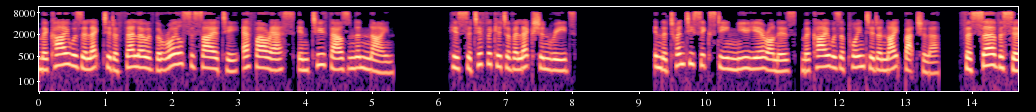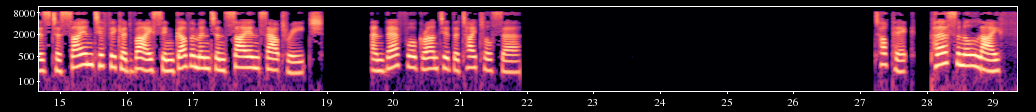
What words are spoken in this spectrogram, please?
Mackay was elected a Fellow of the Royal Society (FRS) in 2009. His certificate of election reads, In the 2016 New Year Honours, Mackay was appointed a Knight Bachelor, "...for services to scientific advice in government and science outreach", and therefore granted the title Sir. Topic: Personal life.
